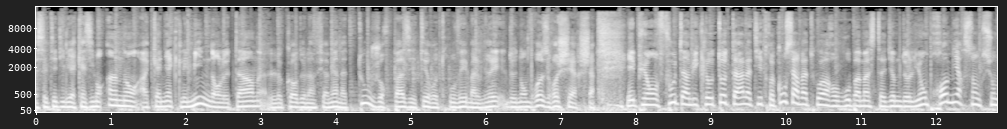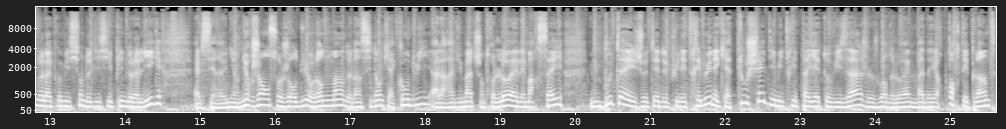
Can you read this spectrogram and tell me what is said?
C'était il y a quasiment un an à Cagnac-les-Mines dans le Tarn. Le corps de l'infirmière n'a toujours pas été retrouvé malgré de nombreuses recherches. Puis en foot, un huis clos total à titre conservatoire au Groupama Stadium de Lyon. Première sanction de la commission de discipline de la Ligue. Elle s'est réunie en urgence aujourd'hui au lendemain de l'incident qui a conduit à l'arrêt du match entre l'OL et Marseille. Une bouteille jetée depuis les tribunes et qui a touché Dimitri Payet au visage. Le joueur de l'OM va d'ailleurs porter plainte.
